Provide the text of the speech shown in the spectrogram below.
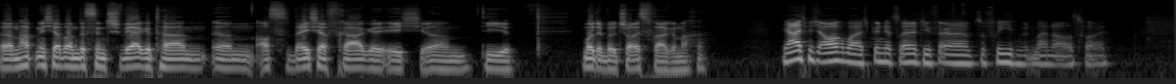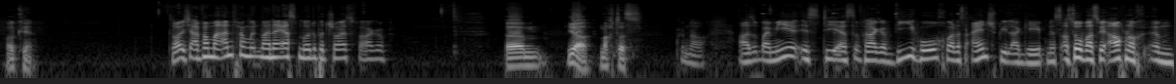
Ähm, habe mich aber ein bisschen schwer getan, ähm, aus welcher Frage ich ähm, die Multiple-Choice-Frage mache. Ja, ich mich auch, aber ich bin jetzt relativ äh, zufrieden mit meiner Auswahl. Okay. Soll ich einfach mal anfangen mit meiner ersten Multiple-Choice-Frage? Ähm, ja, mach das. Genau. Also bei mir ist die erste Frage, wie hoch war das Einspielergebnis? Achso, was wir auch noch, ähm,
